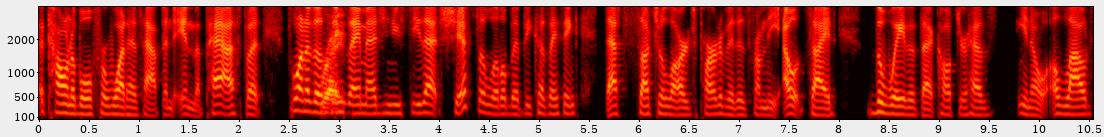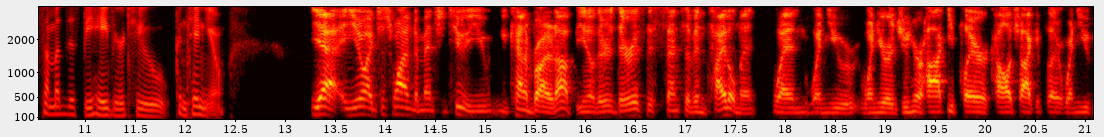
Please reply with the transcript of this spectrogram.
accountable for what has happened in the past but it's one of those right. things i imagine you see that shift a little bit because i think that's such a large part of it is from the outside the way that that culture has you know allowed some of this behavior to continue yeah and you know i just wanted to mention too you you kind of brought it up you know there there is this sense of entitlement when when you when you're a junior hockey player college hockey player when you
